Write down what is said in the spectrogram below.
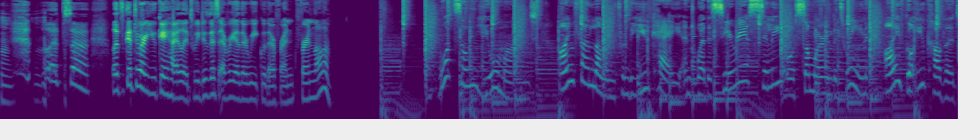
so let's uh let's get to our UK highlights. We do this every other week with our friend Fern Lulham. What's on your mind? I'm Fern Lulham from the UK, and whether serious, silly, or somewhere in between, I've got you covered.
